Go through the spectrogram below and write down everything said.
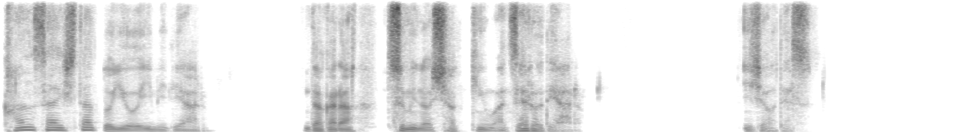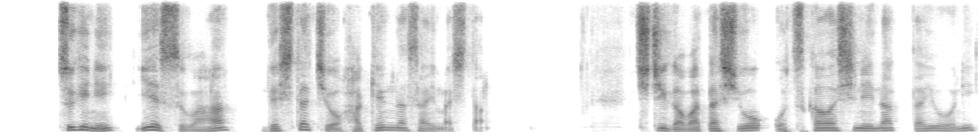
完済したという意味である。だから罪の借金はゼロである。以上です。次にイエスは弟子たちを派遣なさいました。父が私をお使わしになったように、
